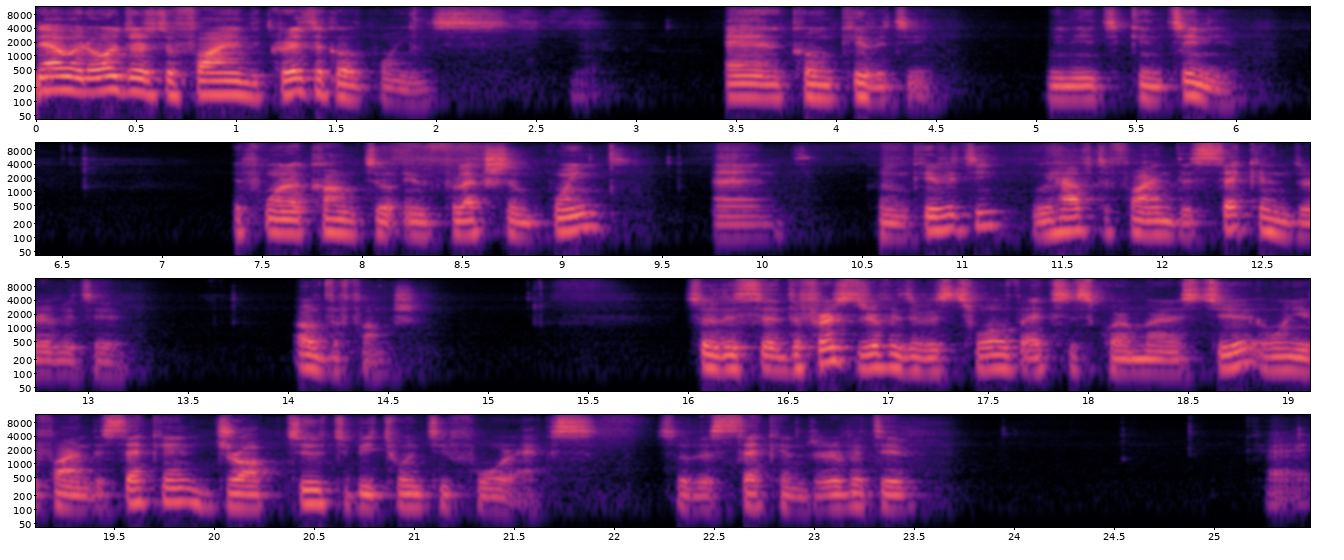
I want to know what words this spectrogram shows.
Now, in order to find critical points and concavity, we need to continue. If we want to come to inflection point and concavity, we have to find the second derivative of the function. So this uh, the first derivative is 12x squared minus 2, and when you find the second, drop 2 to be 24x. So the second derivative, okay,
